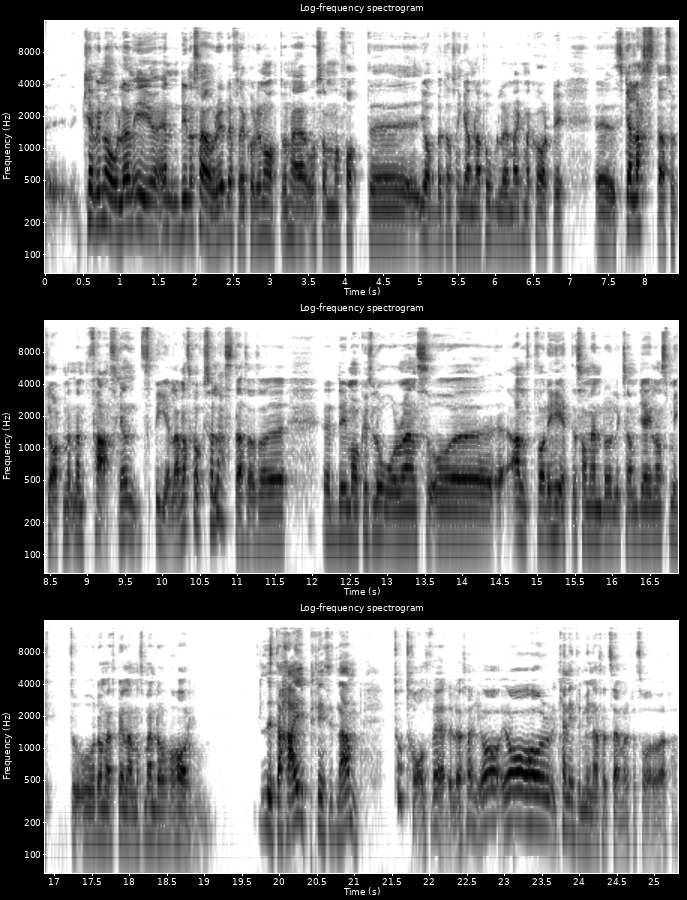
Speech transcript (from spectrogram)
Kevin Nolan är ju en dinosaurie, defensiva koordinatorn här och som har fått eh, jobbet av sin gamla polare Mike McCarthy. Eh, ska lastas såklart, men, men fasken, spelarna ska också lastas. Alltså, eh, det är Marcus Lawrence och eh, allt vad det heter som ändå liksom Jalen Smith och de här spelarna som ändå har lite hype kring sitt namn. Totalt värdelösa. Jag, jag har, kan inte minnas ett sämre försvar i alla fall.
